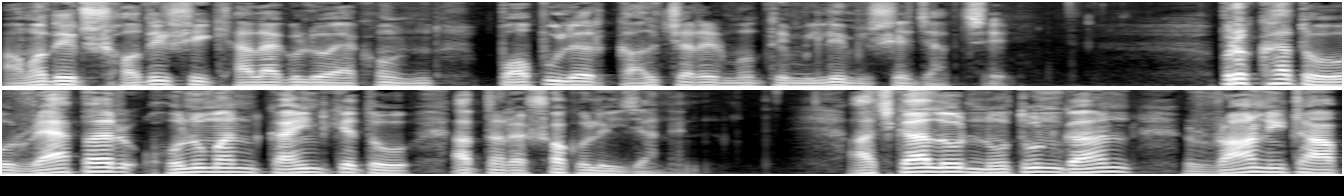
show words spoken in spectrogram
আমাদের স্বদেশী খেলাগুলো এখন পপুলার কালচারের মধ্যে মিলেমিশে যাচ্ছে। প্রখ্যাত র্যাপার হনুমান কাইন্ডকে তো আপনারা সকলেই জানেন। আজকাল ওর নতুন গান রান ইট আপ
